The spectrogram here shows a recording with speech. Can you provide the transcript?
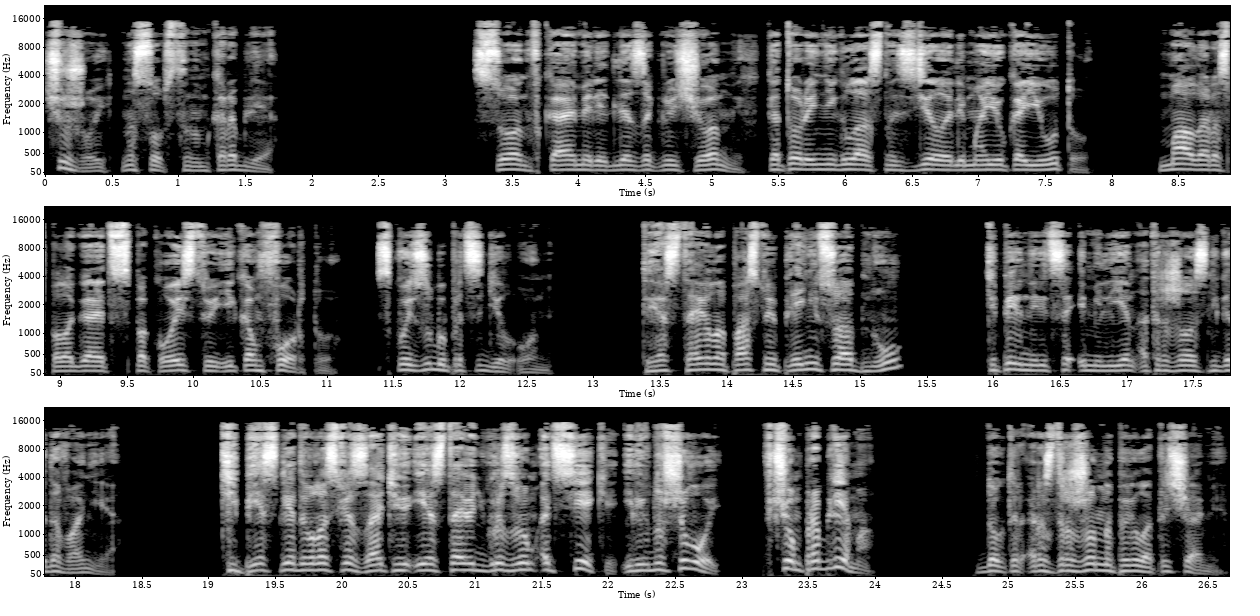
Чужой на собственном корабле. Сон в камере для заключенных, которые негласно сделали мою каюту, мало располагает к спокойствию и комфорту. Сквозь зубы процедил он. «Ты оставил опасную пленницу одну?» Теперь на лице Эмильен отражалось негодование. Тебе следовало связать ее и оставить в грузовом отсеке или в душевой. В чем проблема?» Доктор раздраженно повела плечами.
